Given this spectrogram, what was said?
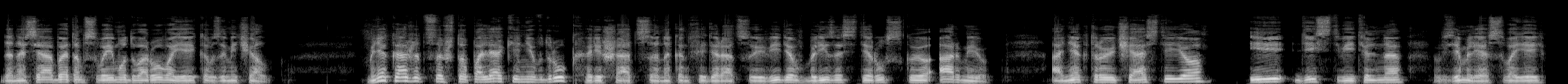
Донося об этом своему двору, Воейков замечал. Мне кажется, что поляки не вдруг решатся на конфедерацию, видя в близости русскую армию, а некоторую часть ее и действительно в земле своей.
